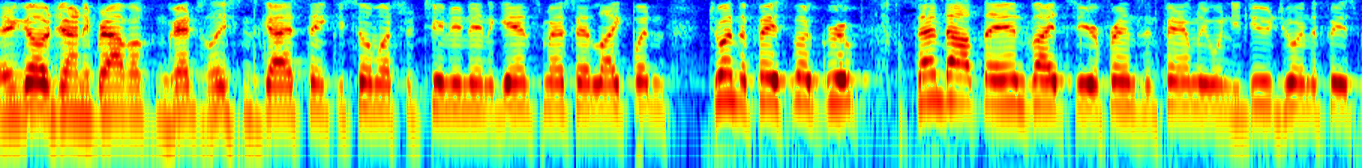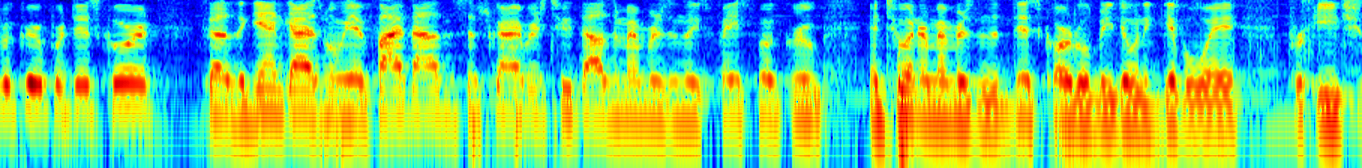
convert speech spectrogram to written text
There you go, Johnny Bravo. Congratulations, guys. Thank you so much for tuning in again. Smash that like button. Join the Facebook group. Send out the invite to your friends and family when you do join the Facebook group or Discord. Because again, guys, when we have 5,000 subscribers, 2,000 members in the Facebook group, and 200 members in the Discord, we'll be doing a giveaway for each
